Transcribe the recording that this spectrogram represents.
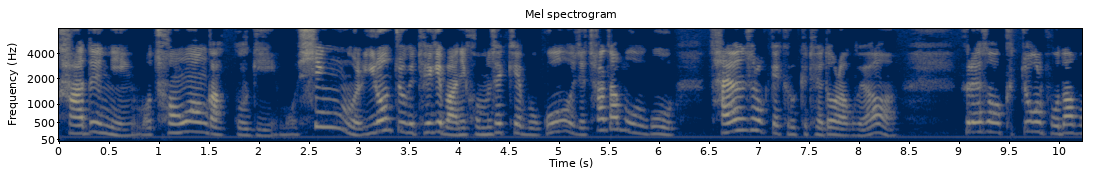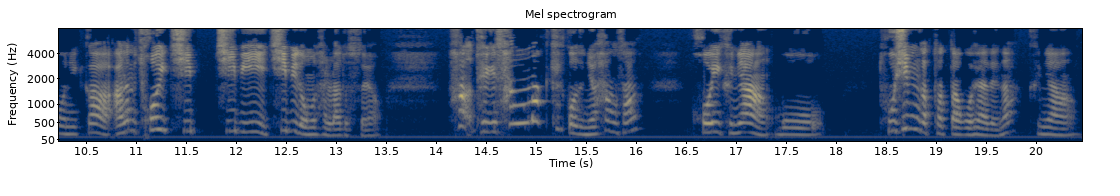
가드닝, 뭐 정원 가꾸기, 뭐 식물 이런 쪽에 되게 많이 검색해보고 이제 찾아보고 자연스럽게 그렇게 되더라고요. 그래서 그쪽을 보다 보니까 아 근데 저희 집 집이 집이 너무 달라졌어요. 하, 되게 삭막했거든요, 항상. 거의 그냥 뭐 도심 같았다고 해야 되나? 그냥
